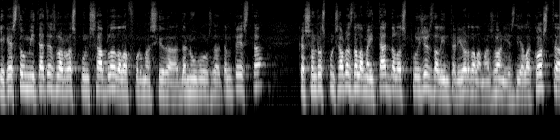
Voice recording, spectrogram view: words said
i aquesta humitat és la responsable de la formació de, de núvols de tempesta, que són responsables de la meitat de les pluges de l'interior de l'Amazònia. És a dir, a la costa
